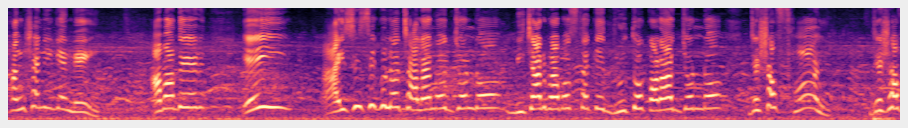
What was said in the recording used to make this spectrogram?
ফাংশনিংয়ে নেই। আমাদের এই আইসিসিগুলো চালানোর জন্য, বিচার ব্যবস্থাকে দ্রুত করার জন্য, যেসব ফান্ড যেসব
